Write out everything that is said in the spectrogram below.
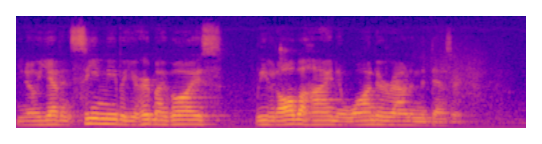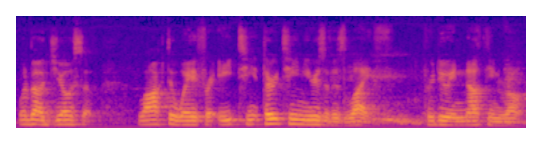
You know, you haven't seen me, but you heard my voice. Leave it all behind and wander around in the desert. What about Joseph? Locked away for 18, 13 years of his life for doing nothing wrong.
